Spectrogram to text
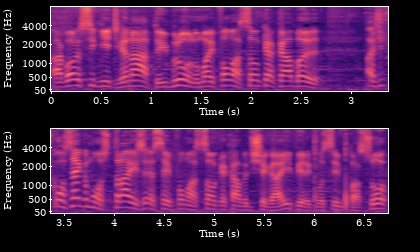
Agora é o seguinte, Renato e Bruno, uma informação que acaba. A gente consegue mostrar essa informação que acaba de chegar aí, Pera, que você me passou?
